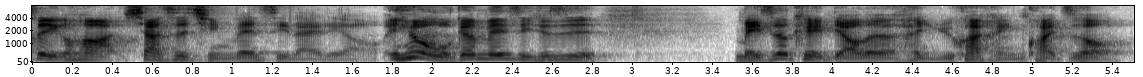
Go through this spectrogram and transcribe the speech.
这个话下次请 Vancy 来聊，因为我跟 Vancy 就是。每次都可以聊得很愉快，很愉快。之后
